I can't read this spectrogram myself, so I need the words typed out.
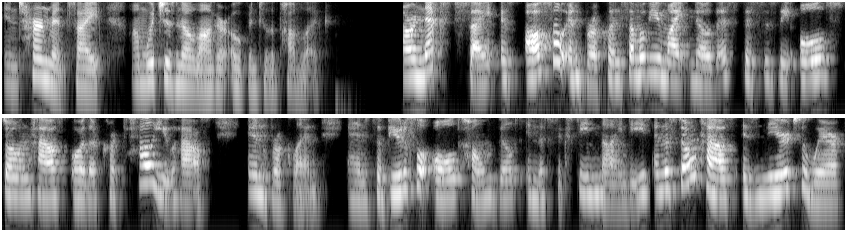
internment site, um, which is no longer open to the public. Our next site is also in Brooklyn. Some of you might know this. This is the Old Stone House or the Cortelyou House in Brooklyn. And it's a beautiful old home built in the 1690s. And the Stone House is near to where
